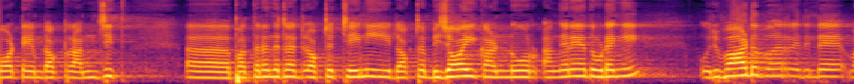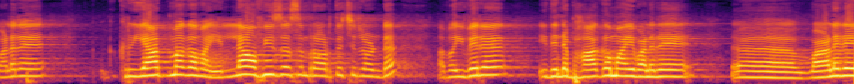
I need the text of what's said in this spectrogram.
Kottayam doctor Amjith Pathanamthitta doctor Teni doctor Bijoy Kannur അങ്ങനെ തുടങ്ങി ഒരുപാട് പേർ ഇതിന്റെ വളരെ ക്രിയാത്മകമായി എല്ലാ ഓഫീസേഴ്സും പ്രവർത്തിച്ചിട്ടുണ്ട്. അപ്പോൾ ഇവർ ഇതിന്റെ ഭാഗമായി വളരെ വളരെ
